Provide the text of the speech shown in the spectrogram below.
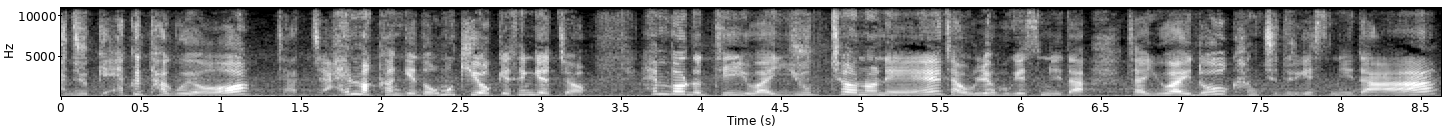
아주 깨끗하고요. 자, 짤막한 게 너무 귀엽게 생겼죠. 햄버로티 요 아이 6,000원에 자, 올려보겠습니다. 자, 요 아이도 강추드리겠습니다.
